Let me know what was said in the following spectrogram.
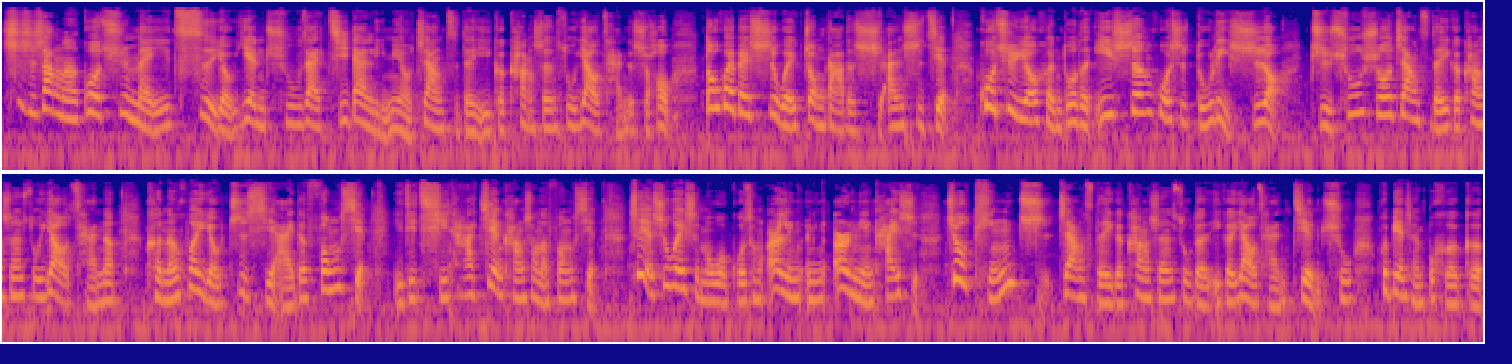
事实上呢，过去每一次有验出在鸡蛋里面有这样子的一个抗生素药残的时候，都会被视为重大的食安事件。过去也有很多的医生或是毒理师哦，指出说这样子的一个抗生素药残呢，可能会有致血癌的风险以及其他健康上的风险。这也是为什么我国从二零零二年开始就停止这样子的一个抗生素的一个药残检出，会变成不合格。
